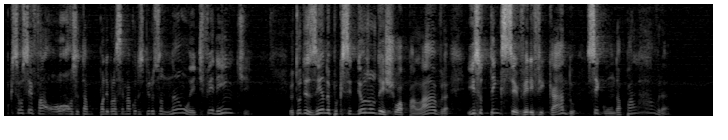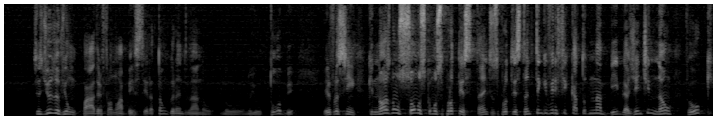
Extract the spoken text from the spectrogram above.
Porque se você fala, oh, você tá, pode blasfemar contra o Espírito Santo. Não, é diferente. Eu estou dizendo porque se Deus nos deixou a palavra, isso tem que ser verificado segundo a palavra. Esses dias eu vi um padre falando uma besteira tão grande lá no, no, no YouTube. Ele falou assim: que nós não somos como os protestantes, os protestantes têm que verificar tudo na Bíblia, a gente não. O que,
